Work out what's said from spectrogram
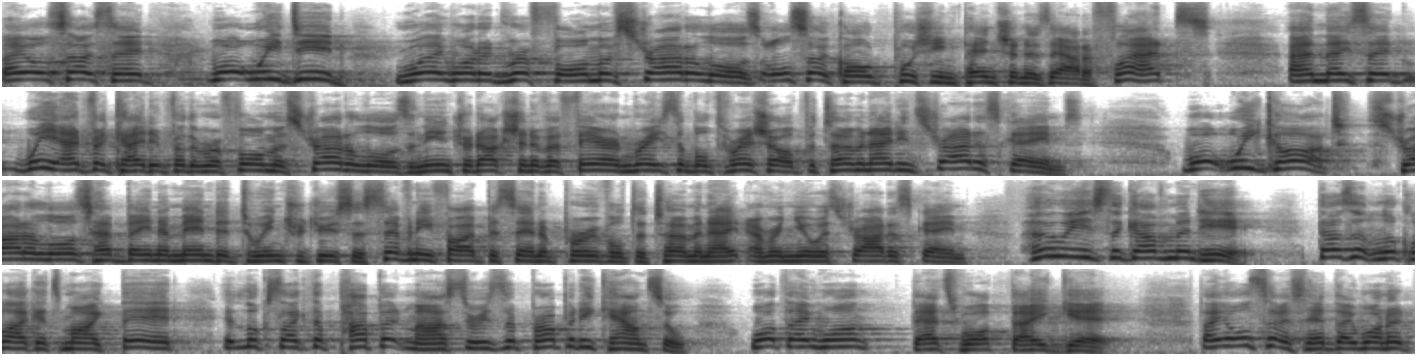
They also said what we did, they wanted reform of strata laws, also called pushing pensioners out of flats. And they said we advocated for the reform of strata laws and the introduction of a fair and reasonable threshold for terminating strata schemes. What we got, strata laws have been amended to introduce a 75% approval to terminate and renew a strata scheme. Who is the government here? Doesn't look like it's Mike Baird. It looks like the puppet master is the property council. What they want, that's what they get. They also said they wanted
